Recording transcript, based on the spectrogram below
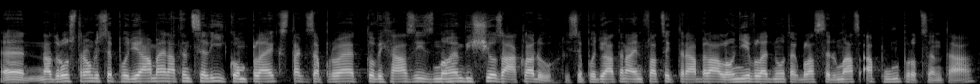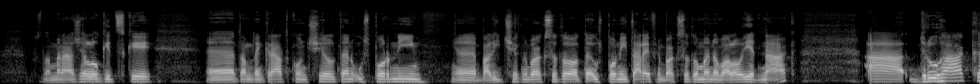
Eh, na druhou stranu, když se podíváme na ten celý komplex, tak zaprvé to vychází z mnohem vyššího základu. Když se podíváte na inflaci, která byla loni v lednu, tak byla 17,5%. To znamená, že logicky eh, tam tenkrát končil ten úsporný eh, balíček, nebo jak se to, ten úsporný tarif, nebo jak se to jmenovalo, jednak. A druhák,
